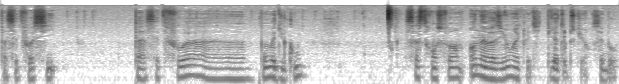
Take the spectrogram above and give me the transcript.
Pas cette fois-ci. Pas cette fois. Euh, bon bah du coup, ça se transforme en invasion avec le titre pilote obscur. C'est beau.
